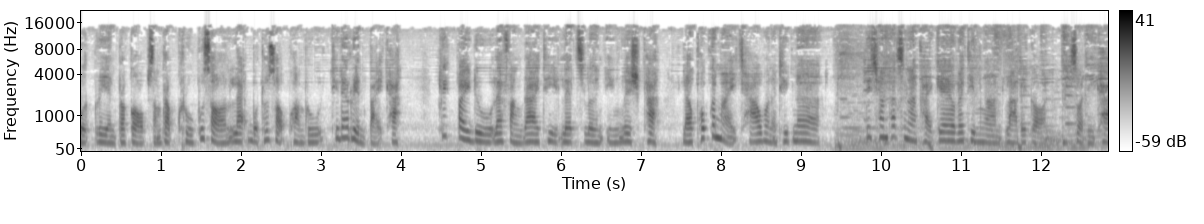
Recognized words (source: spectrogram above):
บทเรียนประกอบสำหรับครูผู้สอน และบททดสอบความรู้ที่ได้เรียนไปค่ะ คลิกไปดูและฟังได้ที่ Let's Learn English ค่ะ แล้วพบกันใหม่เช้าวันอาทิตย์หน้า ดิฉันทักษณาขายแก้วและทีมงานลาไปก่อน สวัสดีค่ะ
